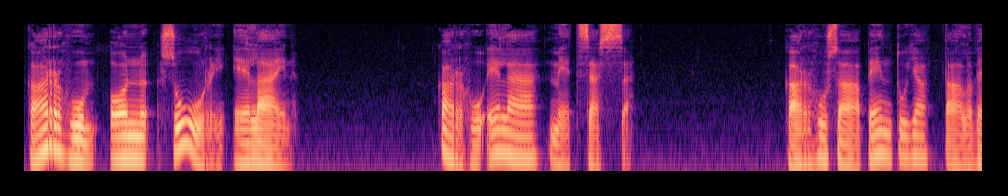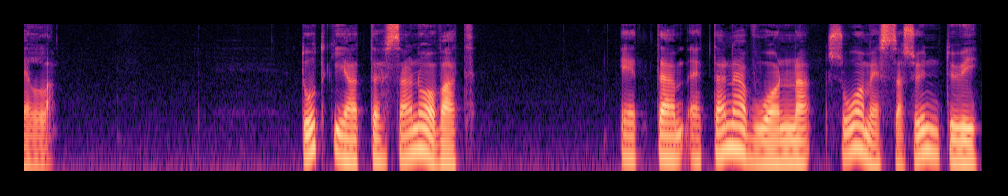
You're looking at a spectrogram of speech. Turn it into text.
Karhu on suuri eläin. Karhu elää metsässä. Karhu saa pentuja talvella. Tutkijat sanovat, että tänä vuonna Suomessa syntyi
